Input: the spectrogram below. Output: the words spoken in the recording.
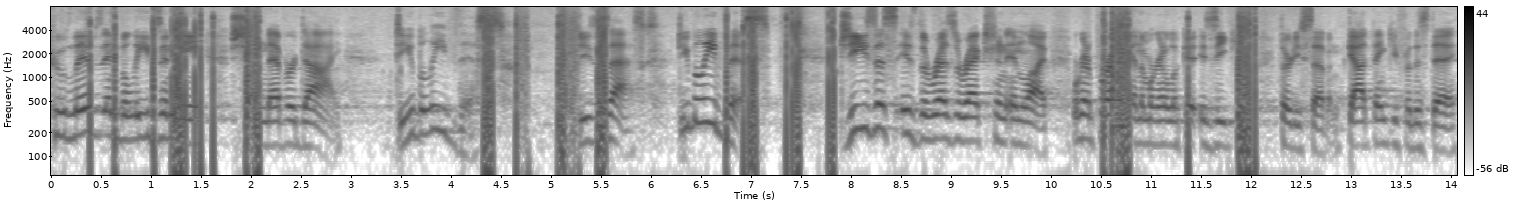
who lives and believes in me shall never die. Do you believe this? Jesus asks, Do you believe this? Jesus is the resurrection in life. We're going to pray and then we're going to look at Ezekiel 37. God, thank you for this day.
